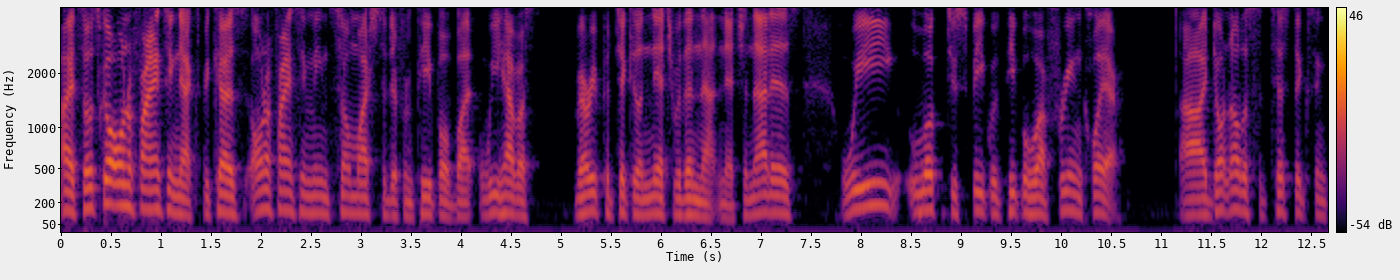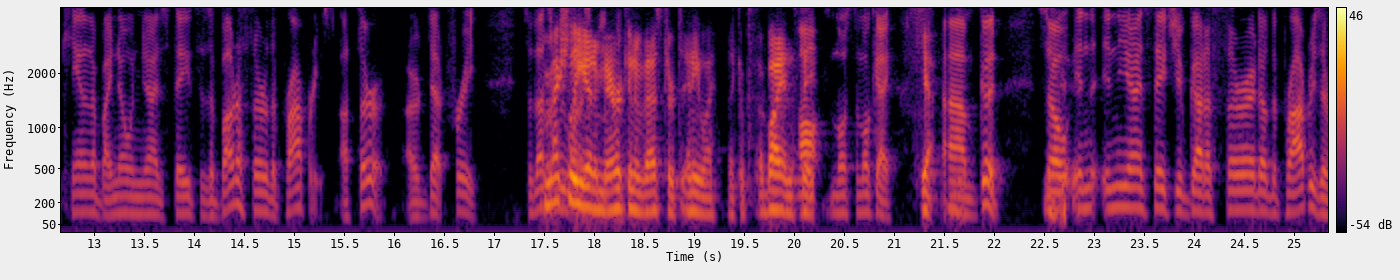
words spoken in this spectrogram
All right. So let's go owner financing next because owner financing means so much to different people, but we have a very particular niche within that niche, and that is we look to speak with people who are free and clear. Uh, I don't know the statistics in Canada, but I know in the United States is about a third of the properties, a third are debt free. So that's I'm actually an American investor to, anyway, like a, a buy in the states. Oh, most of them, okay. Yeah. Um, good. So in in the United States, you've got a third of the properties that are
